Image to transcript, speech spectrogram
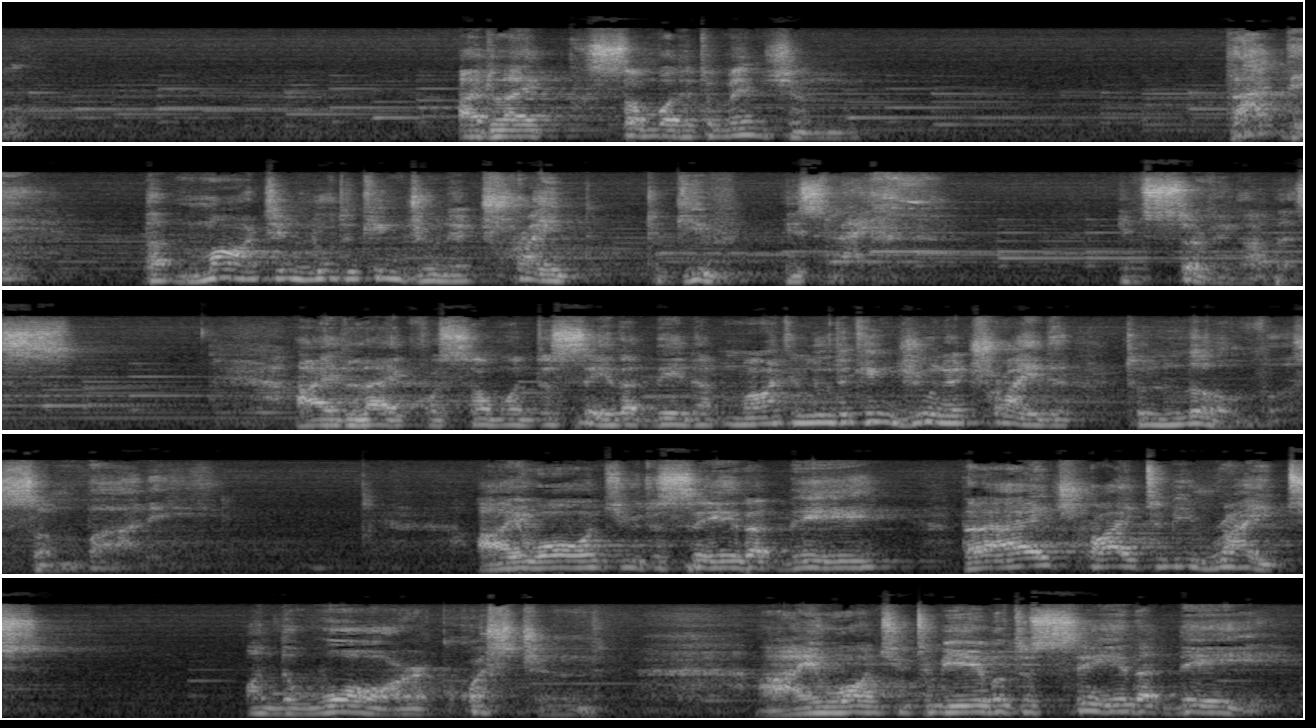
I'd like somebody to mention that day that Martin Luther King Jr. tried to give his life in serving others. I'd like for someone to say that day that Martin Luther King Jr. tried to love somebody. I want you to say that day that I tried to be right on the war question. I want you to be able to say that day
